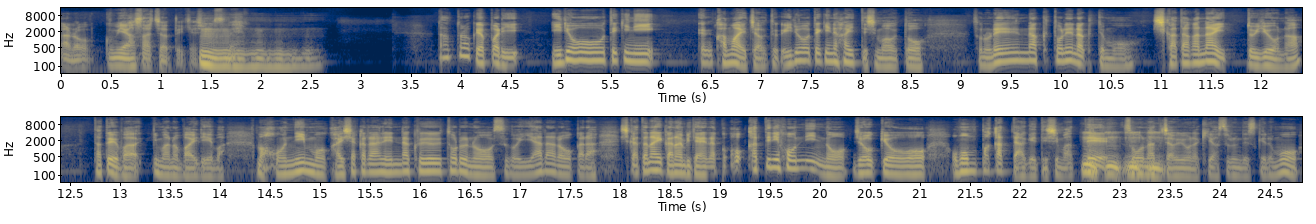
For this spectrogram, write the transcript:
あの、組み合わさっちゃってる気がしますね。うんうんうんうん。なんとなくやっぱり医療的に構えちゃうというか医療的に入ってしまうとその連絡取れなくても仕方がないというような例えば今の場合で言えば、まあ、本人も会社から連絡取るのすごい嫌だろうから仕方ないかなみたいな勝手に本人の状況をおもんぱかってあげてしまってそうなっちゃうような気がするんですけども、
